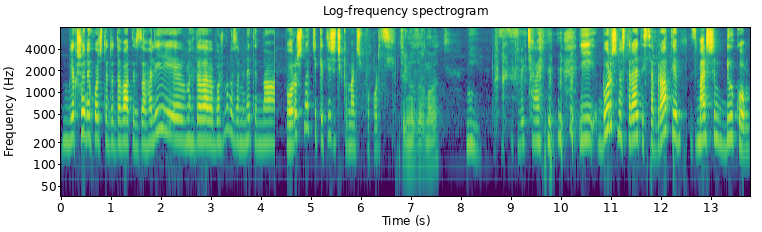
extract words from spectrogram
Якщо не хочете додавати взагалі е, мигдалеве борошно, можна замінити на борошно, тільки трішечки менше пропорції. Цільнозернове. Ні, звичайно. І борошно старайтеся брати з меншим білком.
